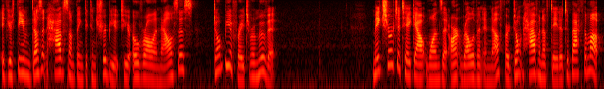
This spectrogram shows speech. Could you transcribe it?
If your theme doesn't have something to contribute to your overall analysis, don't be afraid to remove it. Make sure to take out ones that aren't relevant enough or don't have enough data to back them up.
